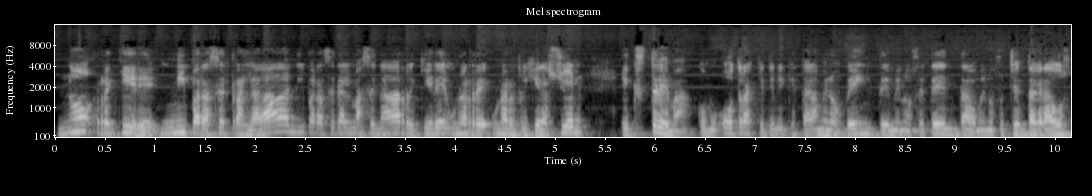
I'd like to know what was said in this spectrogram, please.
no requiere ni para ser trasladada ni para ser almacenada, requiere una, una refrigeración extrema, como otras que tienen que estar a menos 20, menos 70 o menos 80 grados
